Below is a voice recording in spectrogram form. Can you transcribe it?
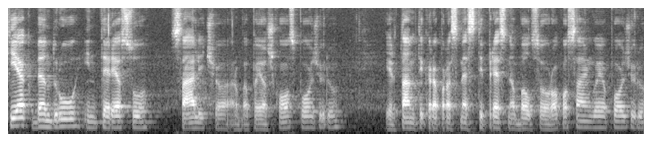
tiek bendrų interesų sąlyčio arba paieškos požiūrių ir tam tikrą prasme stipresnio balso ES požiūrių,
